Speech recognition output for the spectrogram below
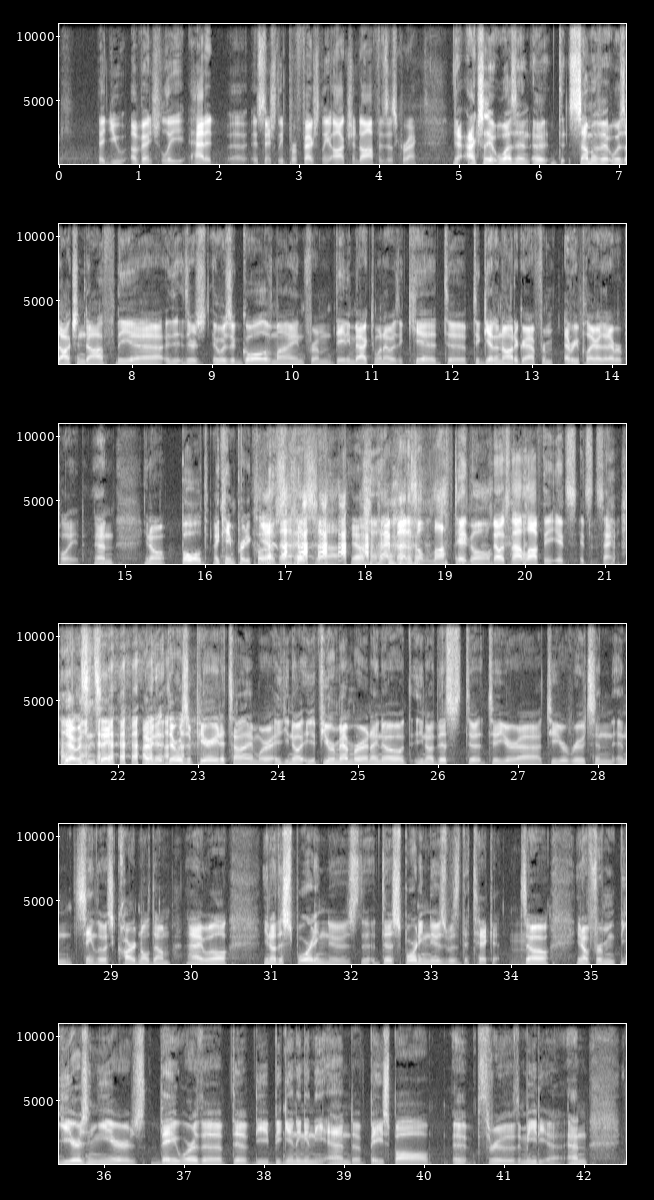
that you eventually had it uh, essentially professionally auctioned off. Is this correct? Yeah, actually, it wasn't. Uh, th- some of it was auctioned off. The uh, there's it was a goal of mine from dating back to when I was a kid to to get an autograph from every player that ever played. And you know, bold. I came pretty close. Yeah, that is uh, yeah. that is a lofty it, goal. No, it's not lofty. It's it's insane. yeah, it was insane. I mean, it, there was a period of time where you know, if you remember, and I know you know this to to your uh, to your roots in in St. Louis Cardinaldom. I will you know the sporting news the, the sporting news was the ticket so, you know, for years and years, they were the the, the beginning and the end of baseball uh, through the media. And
